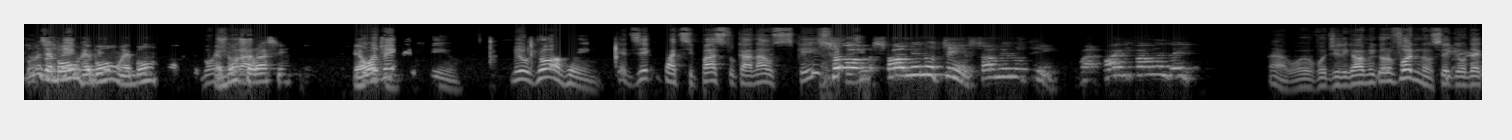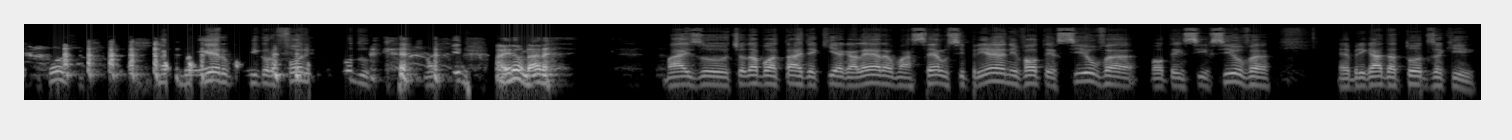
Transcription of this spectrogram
Mas é bom, bem, é bom, é bom. É bom, é chorar. bom chorar, sim. É Tudo ótimo. bem? Meu jovem, quer dizer que participasse do canal? Que isso? Só, só um minutinho, só um minutinho. Pode ir falando aí. Ah, eu vou desligar o microfone, não sei que onde é que eu Vai banheiro com o microfone, tudo. Aí não dá, né? Mas o, deixa eu dar boa tarde aqui a galera, o Marcelo Cipriani, Walter Silva, Waltencir Silva, é, obrigado a todos aqui.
